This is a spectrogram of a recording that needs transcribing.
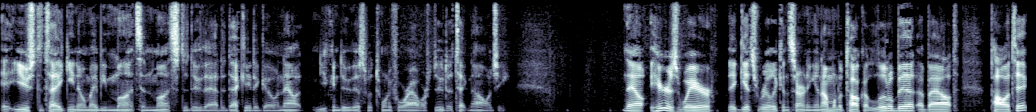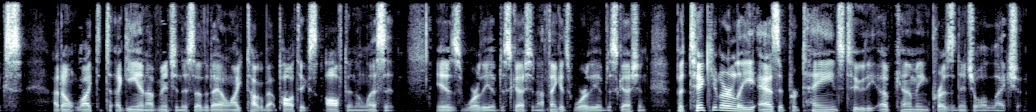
it used to take you know maybe months and months to do that a decade ago, and now it, you can do this with 24 hours due to technology. Now, here's where it gets really concerning, and I'm going to talk a little bit about politics. I don't like to, t- again, I've mentioned this other day, I don't like to talk about politics often unless it is worthy of discussion. I think it's worthy of discussion, particularly as it pertains to the upcoming presidential election.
